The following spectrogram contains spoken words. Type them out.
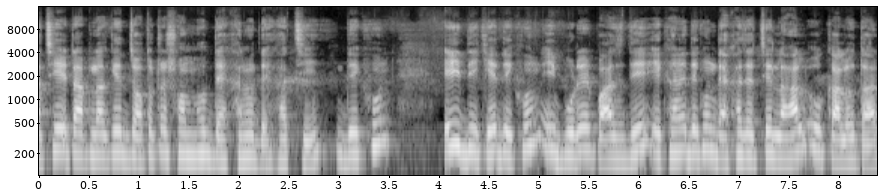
আছে এটা আপনাকে যতটা সম্ভব দেখানো দেখাচ্ছি। দেখুন, এই দিকে দেখুন, এই বোর্ডের পাশ দিয়ে এখানে দেখুন দেখা যাচ্ছে লাল ও কালো তার।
